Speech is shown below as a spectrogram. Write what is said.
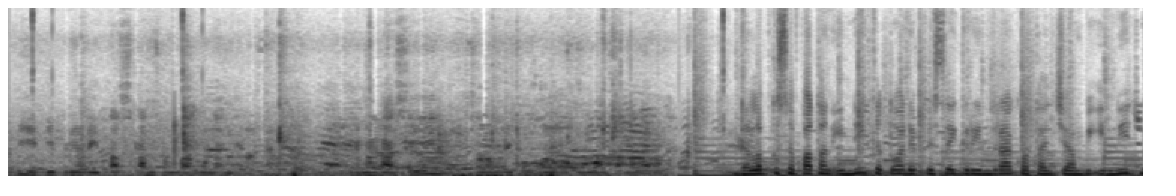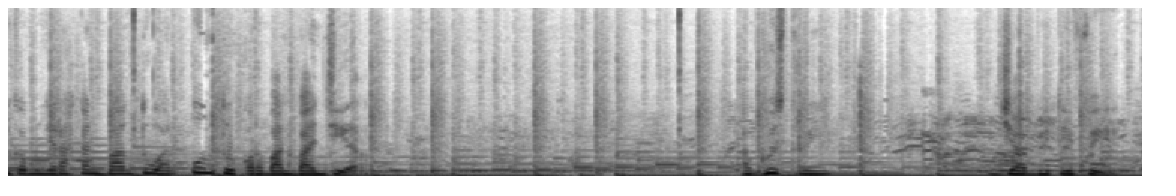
lebih diprioritaskan pembangunannya. Terima kasih. Assalamualaikum warahmatullahi wabarakatuh. Dalam kesempatan ini, Ketua DPC Gerindra Kota Jambi ini juga menyerahkan bantuan untuk korban banjir. Agustri, Jambi TV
